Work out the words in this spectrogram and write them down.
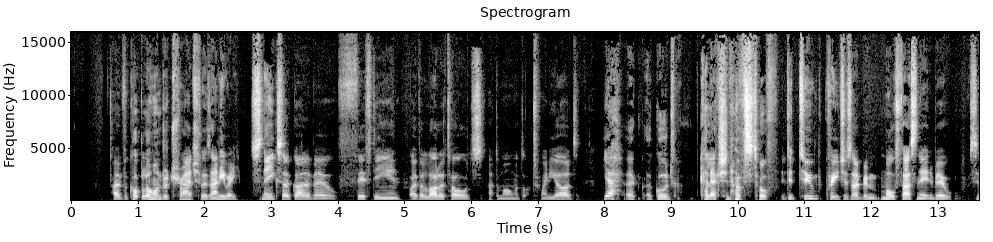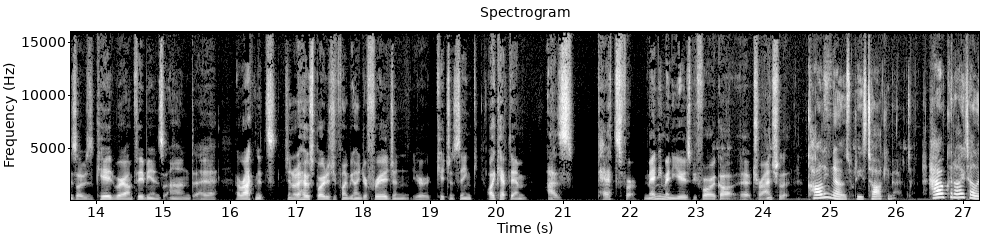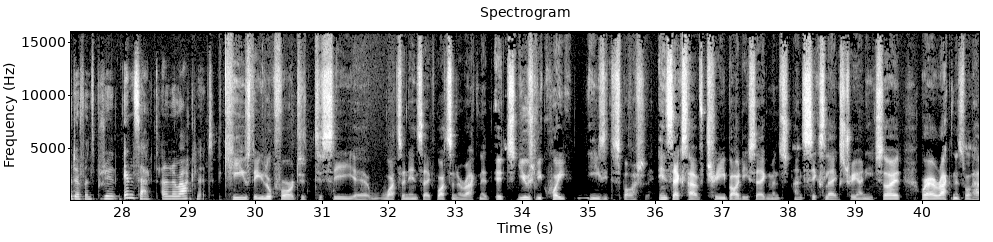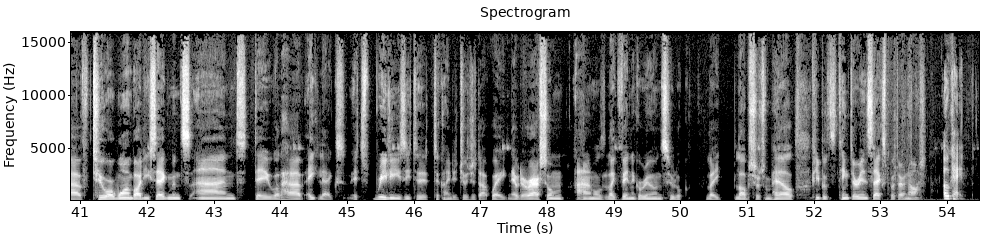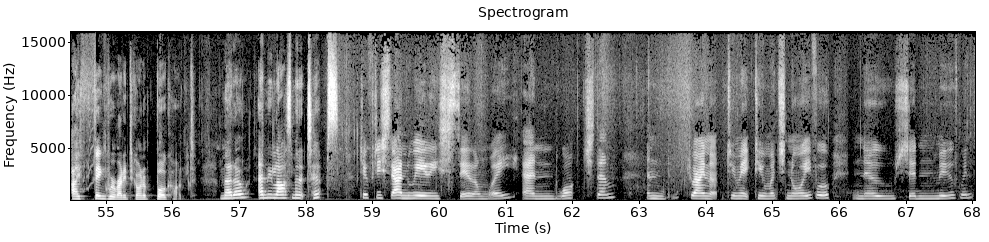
I've a couple of hundred tarantulas anyway. Snakes, I've got about 15. I've a lot of toads at the moment, 20 odd. Yeah, a, a good collection of stuff. The two creatures I've been most fascinated about since I was a kid were amphibians and uh, arachnids. Do you know the house spiders you find behind your fridge and your kitchen sink? I kept them as pets for many, many years before I got a tarantula. Collie knows what he's talking about. How can I tell the difference between an insect and an arachnid? The keys that you look for to, to see uh, what's an insect, what's an arachnid, it's usually quite easy to spot. Insects have three body segments and six legs, three on each side, where arachnids will have two or one body segments and they will have eight legs. It's really easy to, to kind of judge it that way. Now, there are some animals like vinegaroons who look like lobsters from hell. People think they're insects, but they're not. Okay, I think we're ready to go on a bug hunt. Meadow, any last minute tips? Just to stand really still and wait and watch them and try not to make too much noise or no sudden movement.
